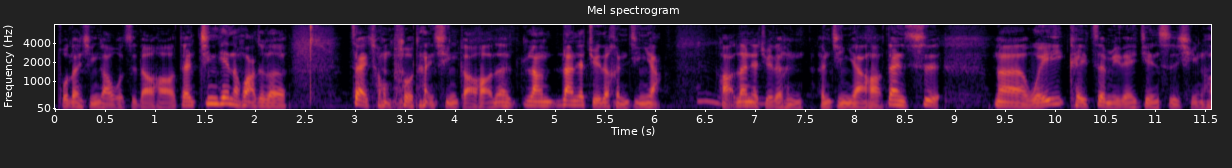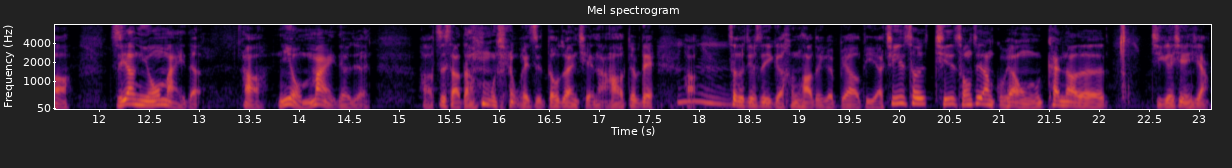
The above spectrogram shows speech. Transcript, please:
破断新高，我知道哈，但今天的话这个。再创破断新高哈，那让让人家觉得很惊讶，好，让人家觉得很很惊讶哈。但是，那唯一可以证明的一件事情哈，只要你有买的，好，你有卖的人，好，至少到目前为止都赚钱了哈，对不对？好，这个就是一个很好的一个标的啊。其实从其实从这张股票我们看到了几个现象。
